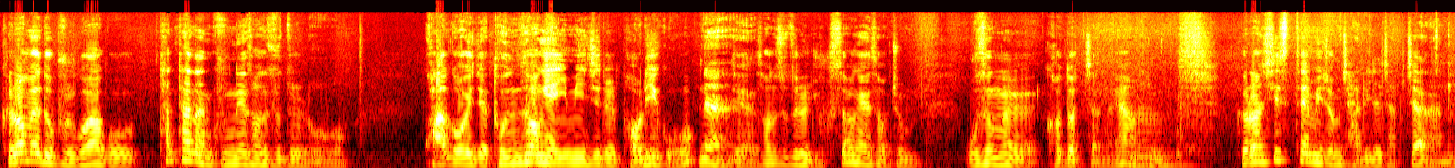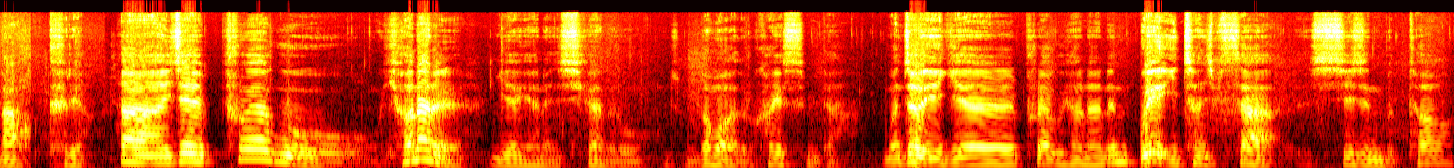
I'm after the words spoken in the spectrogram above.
그럼에도 불구하고 탄탄한 국내 선수들로 과거 이제 돈성의 이미지를 버리고 네. 이제 선수들을 육성해서 좀 우승을 거뒀잖아요. 좀 그런 시스템이 좀 자리를 잡지 않았나. 그래요. 자, 이제 프로야구 현안을 이야기하는 시간으로 좀 넘어가도록 하겠습니다. 먼저 얘기할 프로야구 현안은 왜 2014 시즌부터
